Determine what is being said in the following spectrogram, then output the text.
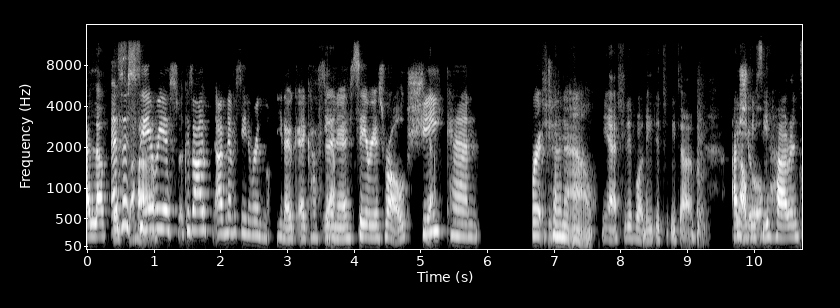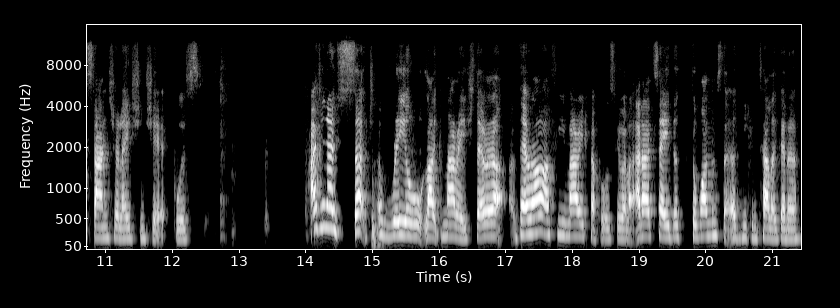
I love As a for her. serious because I've I've never seen her in, you know, a cast in a serious role. She can br- turn it out. yeah, she did what needed to be done. And For sure. obviously, her and Stan's relationship was, I don't know, such a real like marriage. There are there are a few married couples who are like, and I'd say the the ones that are, you can tell are gonna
